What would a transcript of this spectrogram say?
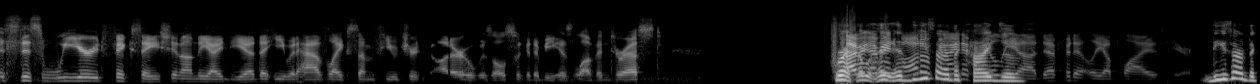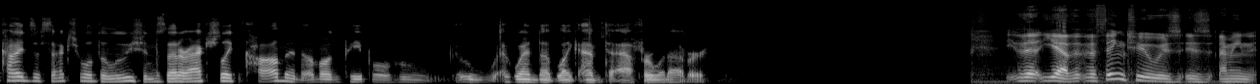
it's this weird fixation on the idea that he would have like some future daughter who was also going to be his love interest. Right. I mean, I mean, and, and these are the kinds of uh, definitely applies here. these are the kinds of sexual delusions that are actually common among people who who, who end up like M to F or whatever. The, yeah, the, the thing too is is I mean,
